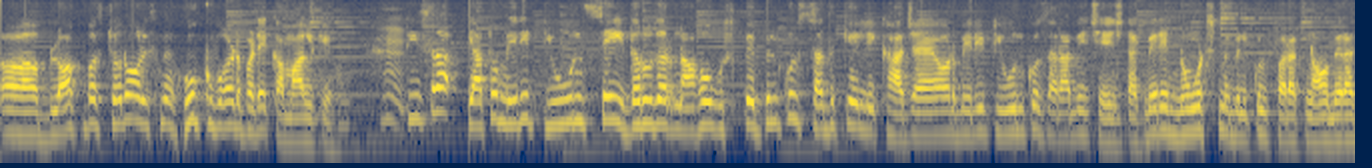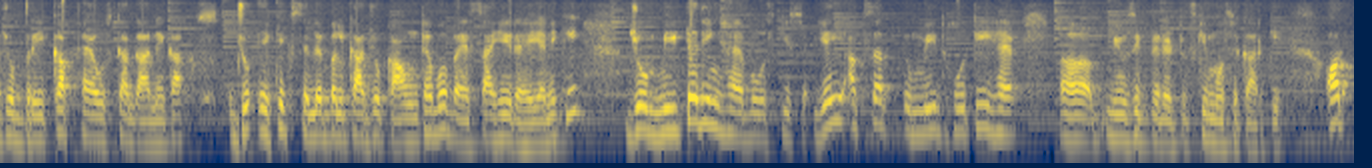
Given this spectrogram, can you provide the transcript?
ब्लॉकबस्टर हो और इसमें हुक वर्ड बड़े कमाल के हों। हम्म, तीसरा या तो मेरी ट्यून से इधर उधर ना हो उस पर बिल्कुल सद के लिखा जाए और मेरी ट्यून को जरा भी चेंज ना मेरे नोट्स में बिल्कुल फ़र्क ना हो मेरा जो ब्रेकअप है उसका गाने का जो एक एक सिलेबल का जो काउंट है वो वैसा ही रहे। यानी कि जो मीटरिंग है वो उसकी यही अक्सर उम्मीद होती है म्यूज़िक डायरेक्टर्स की मौसीकार की। और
